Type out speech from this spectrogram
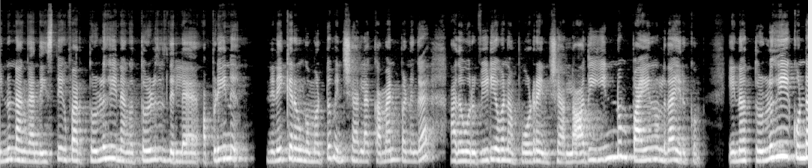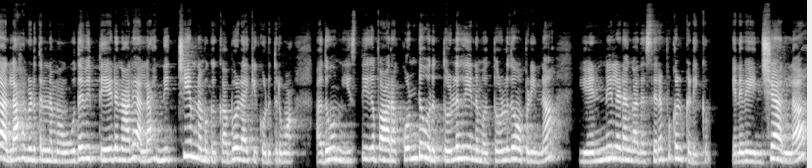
இன்னும் நாங்கள் அந்த இஸ்திஃபார் தொழுகை நாங்கள் தொழுதில்லை அப்படின்னு நினைக்கிறவங்க மட்டும் இன்ஷால்லா கமெண்ட் பண்ணுங்கள் அதை ஒரு வீடியோவை நான் போடுறேன் இன்ஷால்லா அது இன்னும் பயனுள்ளதாக இருக்கும். ஏன்னா தொழுகையை கொண்டு அல்லாஹ்விடத்தில் நம்ம உதவி தேடினாலே அல்லாஹ் நிச்சயம் நமக்கு கபூலாக்கி கொடுத்துருவான். அதுவும் இஸ்திகபாரை கொண்டு ஒரு தொழுகையை நம்ம தொழுதோம் அப்படின்னா எண்ணிலடங்காத சிறப்புகள் கிடைக்கும். எனவே இன்ஷா அல்லாஹ்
